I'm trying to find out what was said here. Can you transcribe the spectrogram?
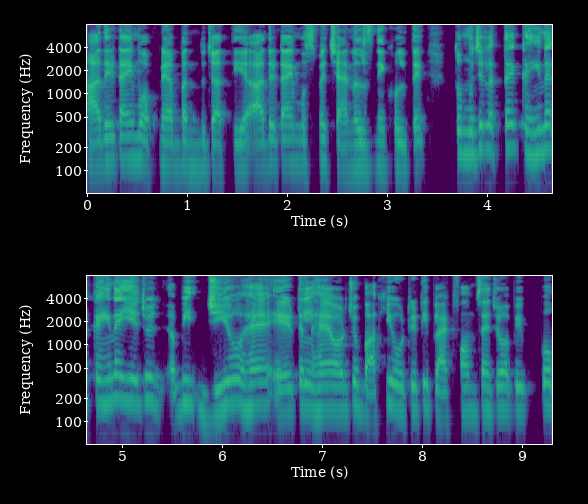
आधे टाइम वो अपने आप बंद हो जाती है आधे टाइम उसमें चैनल्स नहीं खुलते। तो मुझे लगता है कहीं ना कहीं ना ये जो अभी जियो है एयरटेल है और जो बाकी ओटीटी प्लेटफॉर्म्स हैं जो अभी वो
